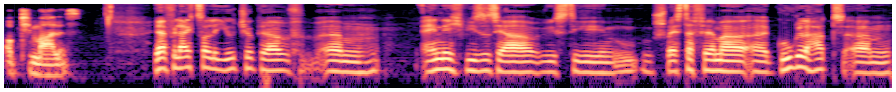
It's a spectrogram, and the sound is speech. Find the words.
optimal ist. Ja, vielleicht sollte YouTube ja ähm, ähnlich wie es ja, wie es die Schwesterfirma äh, Google hat, ähm,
